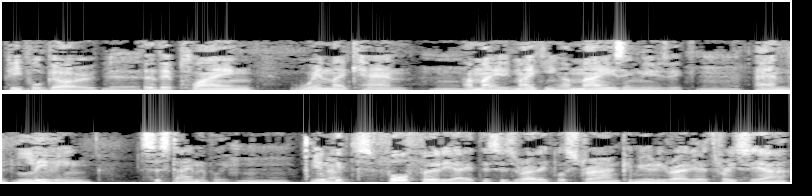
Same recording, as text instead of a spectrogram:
people go. Yeah. That they're playing when they can, mm. ama- making amazing music, and living sustainably. You Look, know. it's 4.38. This is Radical Australian Community Radio 3CR.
